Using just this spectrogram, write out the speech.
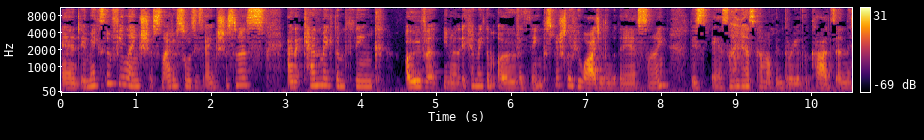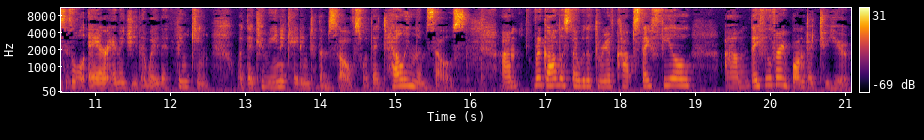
And it makes them feel anxious. Knight of Swords is anxiousness and it can make them think, over, you know, it can make them overthink, especially if you are dealing with an air sign. This air sign has come up in three of the cards, and this is all air energy, the way they're thinking, what they're communicating to themselves, what they're telling themselves. Um, regardless, though, with the Three of Cups, they feel um, they feel very bonded to you.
